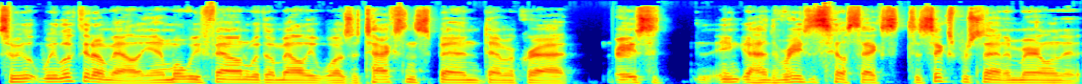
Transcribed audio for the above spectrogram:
so we, we looked at O'Malley, and what we found with O'Malley was a tax and spend Democrat raised uh, raised the sales tax to 6% in Maryland and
